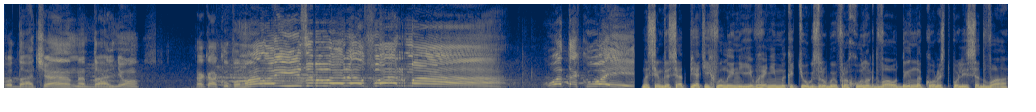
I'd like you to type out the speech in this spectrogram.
Подача на дальню. Така купа мала і забиває Реал Фарма. От такої. На 75-й хвилині Євгеній Микитюк зробив рахунок 2-1 на користь Полісся 2.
